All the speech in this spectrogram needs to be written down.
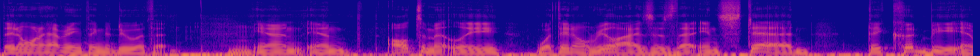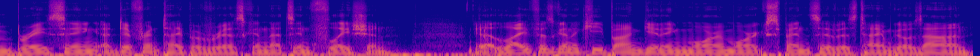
they don't want to have anything to do with it. Hmm. And and ultimately, what they don't realize is that instead they could be embracing a different type of risk, and that's inflation. Yep. That life is going to keep on getting more and more expensive as time goes on.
